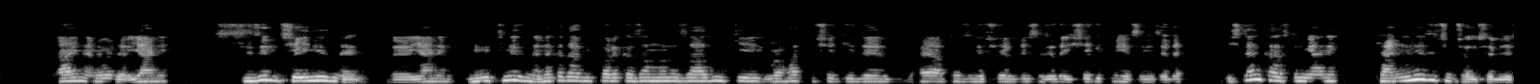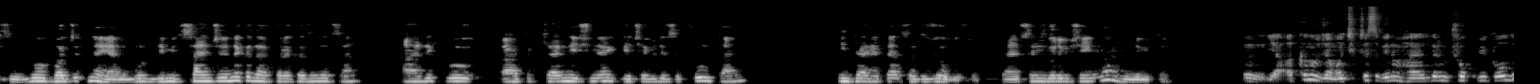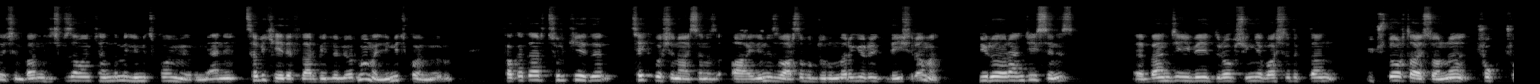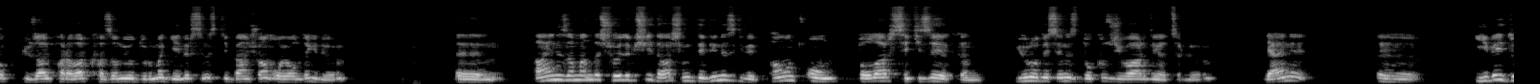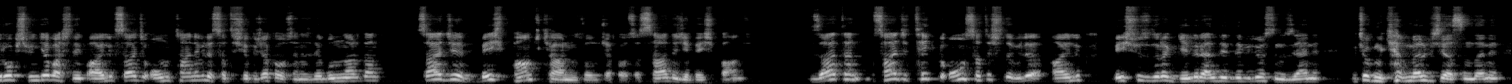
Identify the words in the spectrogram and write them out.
aynen öyle. Yani sizin şeyiniz ne? Ee, yani limitiniz ne? Ne kadar bir para kazanmanız lazım ki rahat bir şekilde hayatınızı yaşayabilirsiniz ya da işe gitmeyesiniz ya da işten kastım yani kendiniz için çalışabilirsiniz. Bu budget ne yani? Bu limit sence ne kadar para kazanırsan artık bu artık kendi işine geçebilirsin. Full time internetten satıcı olursun. Yani senin böyle bir şeyin var mı limitin? Ee, ya Akın Hocam açıkçası benim hayallerim çok büyük olduğu için ben hiçbir zaman kendime limit koymuyorum. Yani tabii ki hedefler belirliyorum ama limit koymuyorum. Fakat eğer Türkiye'de tek başınaysanız, aileniz varsa bu durumlara göre değişir ama bir öğrenciyseniz e, bence eBay dropshipping'e başladıktan 3-4 ay sonra çok çok güzel paralar kazanıyor duruma gelirsiniz ki ben şu an o yolda gidiyorum. E, aynı zamanda şöyle bir şey de var. Şimdi dediğiniz gibi pound 10, dolar 8'e yakın, euro deseniz 9 civarı diye hatırlıyorum. Yani e, eBay dropshipping'e başlayıp aylık sadece 10 tane bile satış yapacak olsanız ve bunlardan sadece 5 pound karınız olacak olsa sadece 5 pound zaten sadece tek bir 10 satışla bile aylık 500 lira gelir elde edebiliyorsunuz. Yani bu çok mükemmel bir şey aslında. Hani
